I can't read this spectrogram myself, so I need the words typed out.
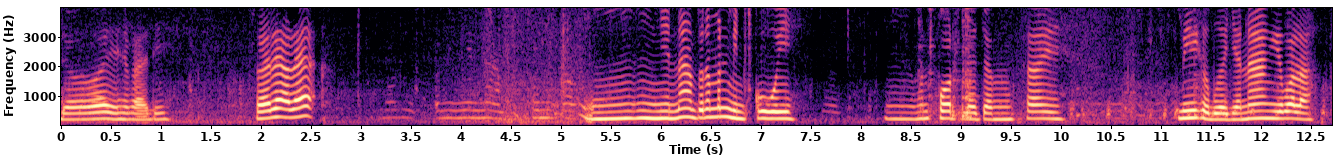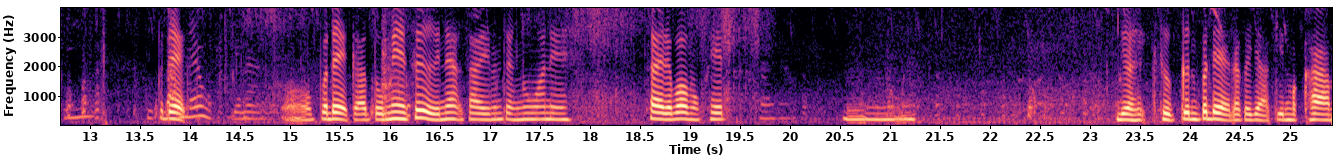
เด้อสบายดีไปแล้วแหละอืมอืมเย็นน้ำตัวนั้นมันหมิ่นกุยอืมมันฟดแล้วจังใส่มีกระเบือยานางยู่บ่ล่ะประเด็กโอ้ประเด็กกับตัวแม่ซื้อเนี่ยใส่มันจังนัวเนี่ยใส่แล้วบ่หมกเพชรอืมเดี๋ยวถือกินประเดะแล้วก็อยากกินมะขาม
